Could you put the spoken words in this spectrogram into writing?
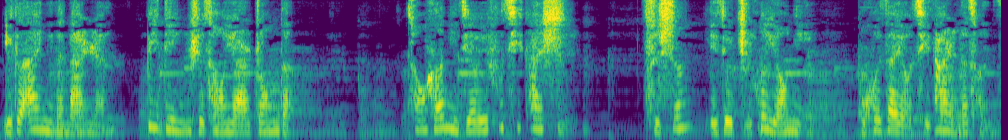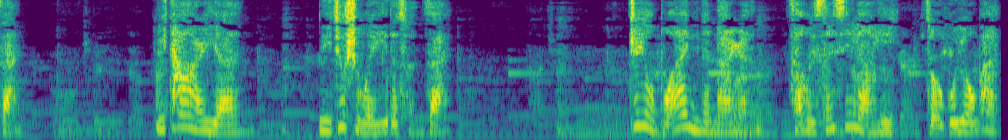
一个爱你的男人，必定是从一而终的。从和你结为夫妻开始，此生也就只会有你，不会再有其他人的存在。于他而言，你就是唯一的存在。只有不爱你的男人，才会三心两意，左顾右盼。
